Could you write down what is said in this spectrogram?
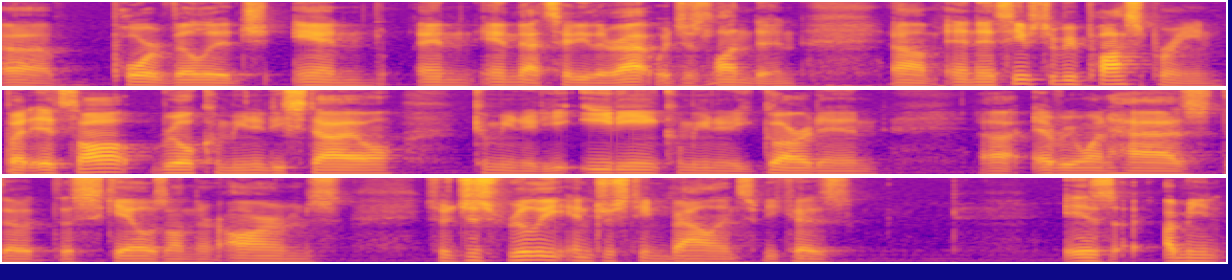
uh, poor village in in in that city they're at, which is London um, and it seems to be prospering. But it's all real community style, community eating, community garden. Uh, everyone has the the scales on their arms, so just really interesting balance because is I mean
